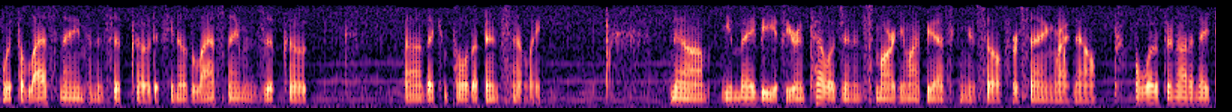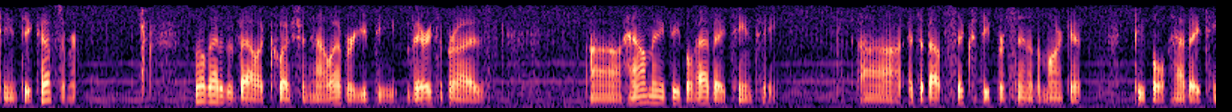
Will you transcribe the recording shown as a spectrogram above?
with the last name and the zip code. If you know the last name and the zip code, uh, they can pull it up instantly. Now, you may be, if you're intelligent and smart, you might be asking yourself or saying right now, well, what if they're not an AT&T customer? Well, that is a valid question. However, you'd be very surprised uh, how many people have AT&T. Uh, it's about 60% of the market people have AT&T,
